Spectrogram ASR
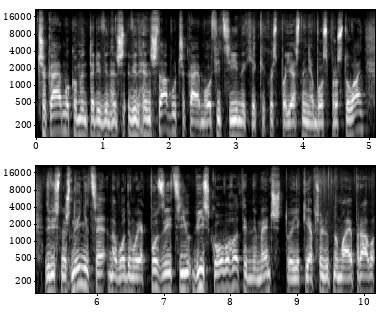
Чекаємо коментарів від Генш- від генштабу, чекаємо офіційних якихось пояснень або спростувань. Звісно ж, нині це наводимо як позицію військового, тим не менш, той, який абсолютно має право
